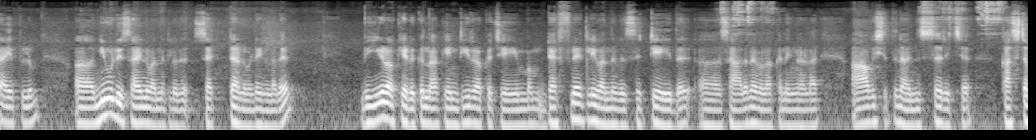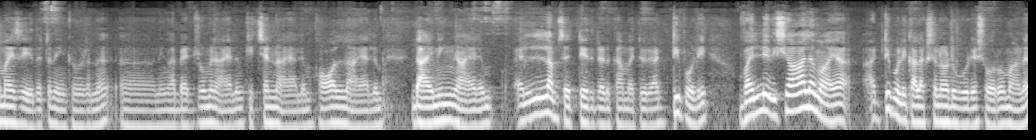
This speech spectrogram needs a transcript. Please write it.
ടൈപ്പിലും ന്യൂ ഡിസൈനിൽ വന്നിട്ടുള്ളൊരു സെറ്റാണ് ഇവിടെ ഉള്ളത്. വീടൊക്കെ എടുക്കുന്ന ഒക്കെ ഇന്റീരിയർ ഒക്കെ ചെയ്യുമ്പം ഡെഫിനറ്റ്ലി വന്ന് വിസിറ്റ് ചെയ്ത് സാധനങ്ങളൊക്കെ നിങ്ങളുടെ ആവശ്യത്തിനനുസരിച്ച് കസ്റ്റമൈസ് ചെയ്തിട്ട് നിങ്ങൾക്ക് ഇവിടുന്ന് നിങ്ങളെ ബെഡ്റൂമിനായാലും കിച്ചണിനായാലും ഹാളിനായാലും ഡൈനിങ്ങിനായാലും എല്ലാം സെറ്റ് ചെയ്തിട്ട് എടുക്കാൻ പറ്റിയ ഒരു അടിപൊളി വലിയ വിശാലമായ അടിപൊളി കളക്ഷനോട് കൂടിയ ഷോറൂമാണ്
